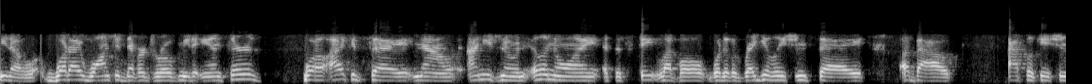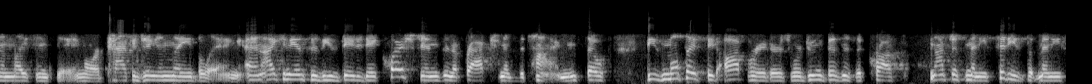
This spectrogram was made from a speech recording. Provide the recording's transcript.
you know, what I wanted never drove me to answers? Well, I could say now I need to know in Illinois at the state level, what do the regulations say about application and licensing or packaging and labeling. And I can answer these day to day questions in a fraction of the time. So these multi state operators who are doing business across not just many cities, but many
